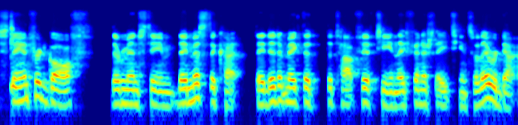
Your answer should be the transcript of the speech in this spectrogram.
Stanford Golf, their men's team, they missed the cut. They didn't make the, the top 15. They finished 18, so they were done.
